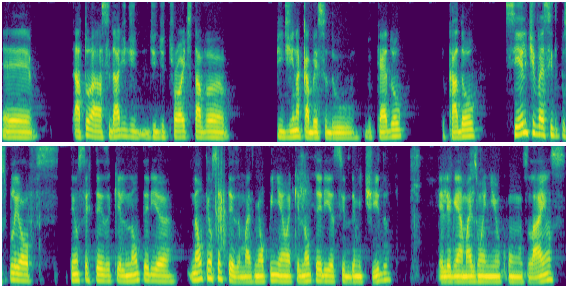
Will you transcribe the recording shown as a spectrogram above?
é, a, a, cidade de, de Detroit estava pedindo a cabeça do, do Cadwell, do Cadwell. Se ele tivesse ido para os playoffs, tenho certeza que ele não teria, não tenho certeza, mas minha opinião é que ele não teria sido demitido. Ele ia ganhar mais um aninho com os Lions.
